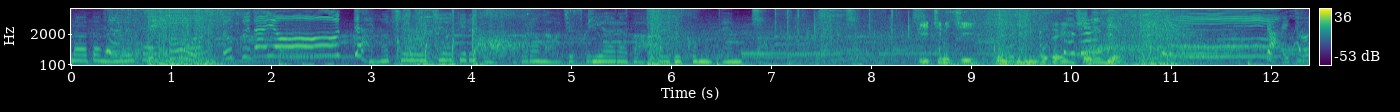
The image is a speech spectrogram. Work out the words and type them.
誰心臓の音がうるさいと得だよーって気持ちを打ち上げると心が落ち着く隙あらば入り込むテンポ一日一個のリンゴで一匹をライトオン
